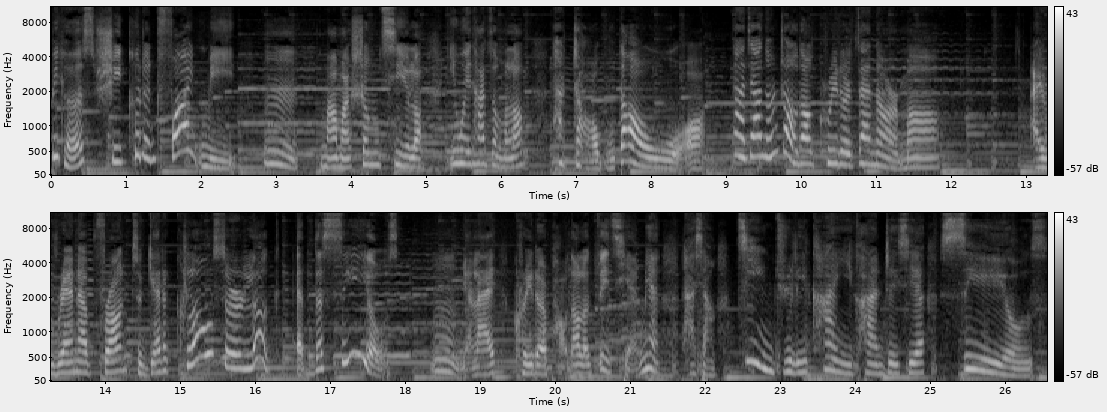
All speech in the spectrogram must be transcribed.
because she couldn't find me. 嗯，妈妈生气了，因为她怎么了？她找不到我。大家能找到 Critter 在哪儿吗 I ran up front to get a closer look at the seals. 嗯，原来 Critter 跑到了最前面，他想近距离看一看这些 seals。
